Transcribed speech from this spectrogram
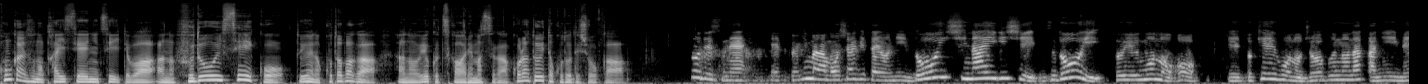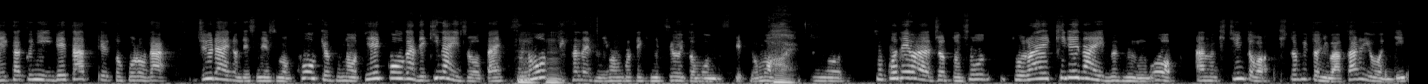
今回のその改正については、あの、不同意性交というような言葉が、あの、よく使われますが、これはどういったことでしょうか？そうですね。えっと、今申し上げたように、同意しない意思、不同意というものを、えっと、刑法の条文の中に明確に入れたっていうところが、従来のですね、その公局の抵抗ができない状態、不能ってかなり日本語的に強いと思うんですけれども、はい、そのそこではちょっとそう捉えきれない部分を、あの、きちんと人々にわかるように、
